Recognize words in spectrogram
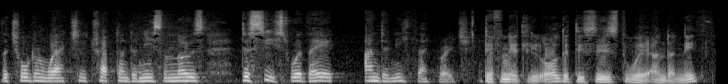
the children were actually trapped underneath and those deceased, were they underneath that bridge? Definitely. All the deceased were underneath.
